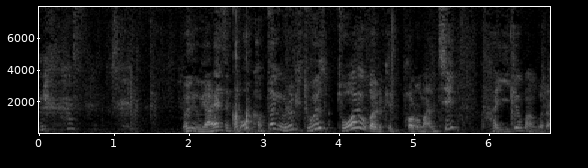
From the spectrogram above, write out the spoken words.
너희 의아했으니까? 어 갑자기 왜 이렇게 조회수, 좋아요가 이렇게 바로 많지? 다 이겨고 한 거다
